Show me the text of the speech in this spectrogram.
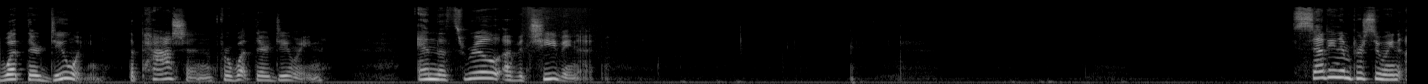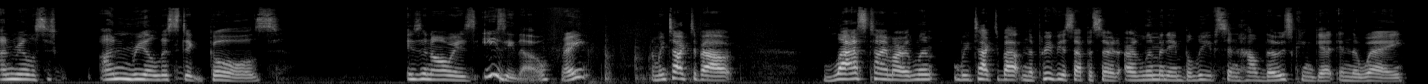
what they're doing, the passion for what they're doing, and the thrill of achieving it. Setting and pursuing unrealistic unrealistic goals isn't always easy though, right? And we talked about last time our lim- we talked about in the previous episode our limiting beliefs and how those can get in the way.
